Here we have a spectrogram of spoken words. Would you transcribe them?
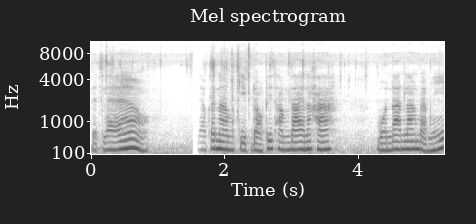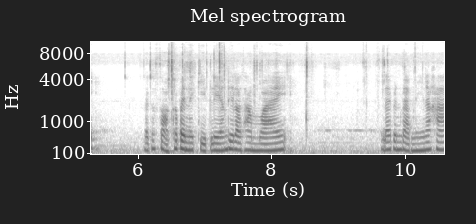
เสร็จแล้ว แล้วก็นำกลีบดอกที่ทำได้นะคะ ม้วนด้านล่างแบบนี้ แล้วก็สอดเข้าไปในกลีบเลี้ยงที่เราทำไว้ ได้เป็นแบบนี้นะคะ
